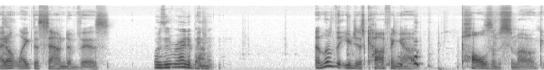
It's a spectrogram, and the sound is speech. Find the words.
I don't like the sound of this. What is it right about it? I love that you're just coughing out palls of smoke.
